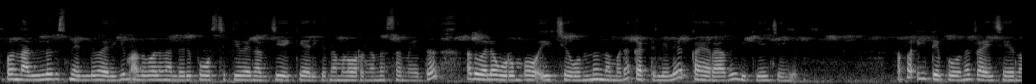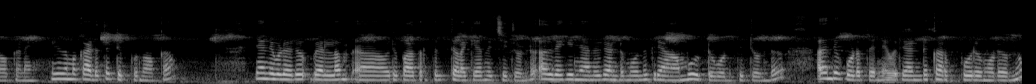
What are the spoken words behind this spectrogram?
അപ്പോൾ നല്ലൊരു സ്മെല്ലും ആയിരിക്കും. അതുപോലെ നല്ലൊരു പോസിറ്റീവ് എനർജിയൊക്കെ ആയിരിക്കും നമ്മൾ ഉറങ്ങുന്ന സമയത്ത്. അതുപോലെ ഉറുമ്പോ ഈച്ച ഒന്നും നമ്മുടെ കട്ടിലിൽ കയറാതെ ഇരിക്കുകയും ചെയ്യും. അപ്പോൾ ഈ ടിപ്പ് ഒന്ന് ട്രൈ ചെയ്ത് നോക്കണേ. ഇനി നമുക്ക് അടുത്ത ടിപ്പ് നോക്കാം. ഞാനിവിടെ ഒരു വെള്ളം ഒരു പാത്രത്തിൽ തിളയ്ക്കാൻ വെച്ചിട്ടുണ്ട്. അതിലേക്ക് ഞാനൊരു രണ്ട് മൂന്ന് ഗ്രാമ്പു ഇട്ട് കൊടുത്തിട്ടുണ്ട്. അതിന്റെ കൂടെ തന്നെ ഒരു രണ്ട് കർപ്പൂരം കൂടെ ഒന്ന്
